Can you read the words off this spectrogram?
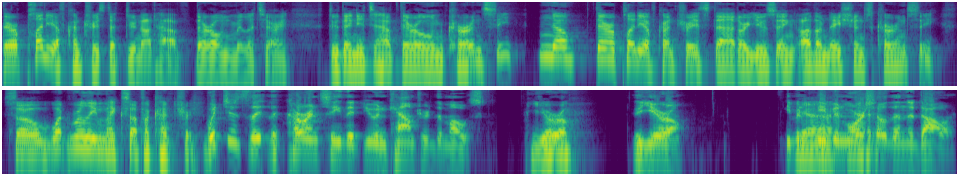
there are plenty of countries that do not have their own military. Do they need to have their own currency? No, there are plenty of countries that are using other nations' currency. So what really makes up a country? Which is the, the currency that you encountered the most? Euro. The euro. even Yeah, even more yeah. so than the dollar.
